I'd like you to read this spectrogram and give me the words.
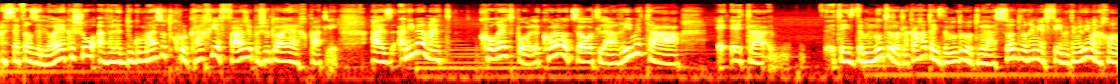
הספר זה לא היה קשור, אבל הדוגמה הזאת כל כך יפה שפשוט לא היה אכפת לי. אז אני באמת קוראת פה לכל ההוצאות להרים את ה... את ה... את ההזדמנות הזאת, לקחת את ההזדמנות הזאת ולעשות דברים יפים. אתם יודעים, אנחנו,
